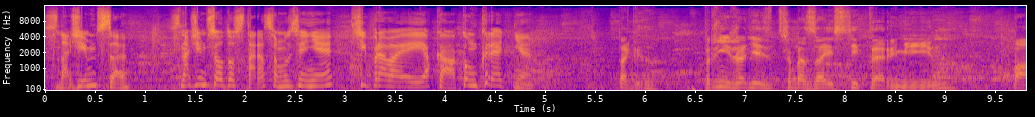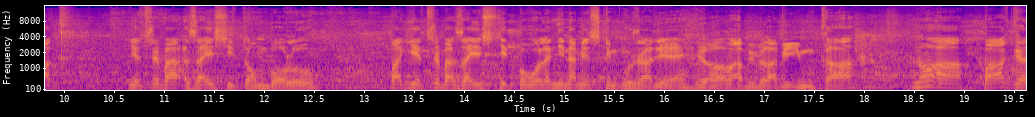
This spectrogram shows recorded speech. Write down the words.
Snažím se. Snažím se o to starat samozřejmě. Příprava je jaká konkrétně? Tak v první řadě je třeba zajistit termín, pak je třeba zajistit tombolu, pak je třeba zajistit povolení na městském úřadě, jo, aby byla výjimka. No a pak eh,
